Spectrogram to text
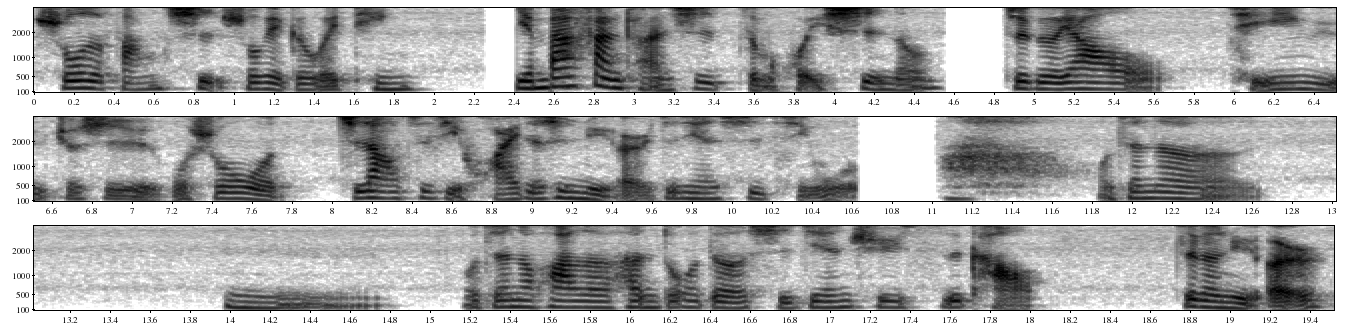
说的方式说给各位听。盐巴饭团是怎么回事呢？这个要起因于就是我说我知道自己怀的是女儿这件事情，我啊。我真的，嗯，我真的花了很多的时间去思考这个女儿，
